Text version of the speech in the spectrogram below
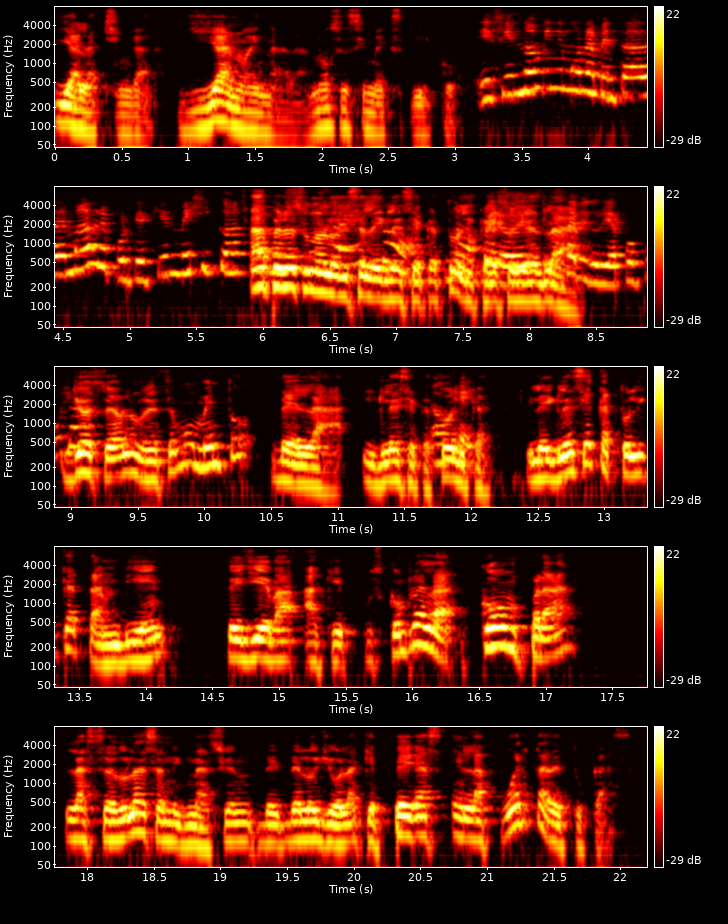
y a la chingada. Ya no hay nada. No sé si me explico. Y si no, mínimo una mentada de madre, porque aquí en México. Ah, pero eso no lo dice la iglesia católica. pero eso ya es, la sabiduría popular. Yo estoy hablando en este momento de la iglesia católica. Y la iglesia católica también te lleva a que, pues, compra la, compra la cédula de San Ignacio de, de Loyola que pegas en la puerta de tu casa.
